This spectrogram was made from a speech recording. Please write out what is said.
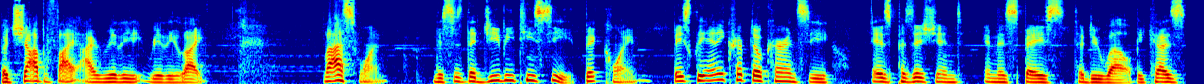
But Shopify, I really, really like. Last one. This is the GBTC, Bitcoin. Basically, any cryptocurrency is positioned in this space to do well because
